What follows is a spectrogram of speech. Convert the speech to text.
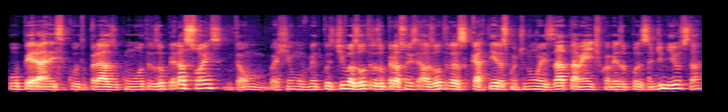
operar nesse curto prazo com outras operações. Então, achei um movimento positivo. As outras operações, as outras carteiras continuam exatamente com a mesma posição de Mills, tá?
